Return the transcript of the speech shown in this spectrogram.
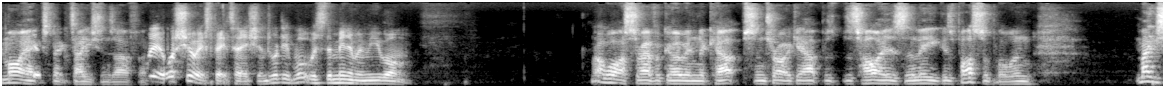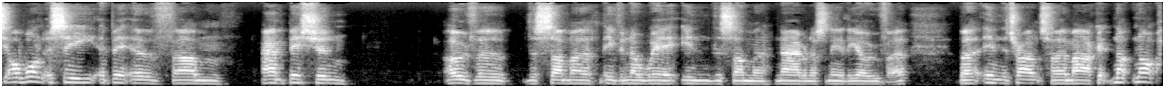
my expectations are for. What's your expectations? What, did, what was the minimum you want? I want us to have a go in the cups and try to get up as, high as the league as possible. And makes it, I want to see a bit of um, ambition over the summer, even though we're in the summer now and it's nearly over. But in the transfer market, not not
